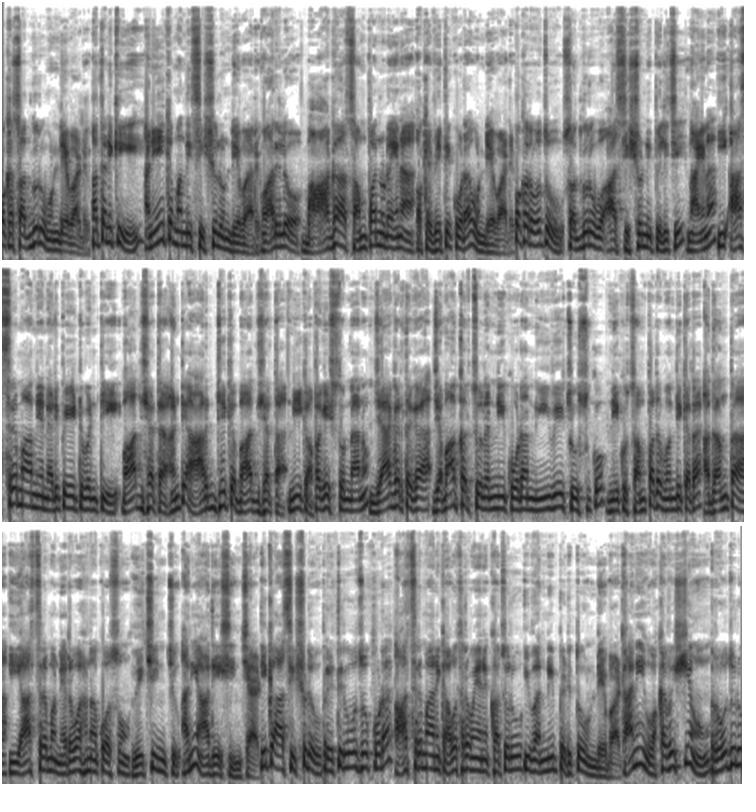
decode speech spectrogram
ఒక సద్గురు ఉండేవాడు. అతనికి అనేక మంది శిష్యులు ఉండేవారు. వారిలో బాగా సంపన్నుడైన ఒక వ్యక్తి కూడా ఉండేవాడు. ఒక రోజు సద్గురువు ఆ శిష్యుణ్ణి పిలిచి నాయన ఈ ఆశ్రమాన్ని నడిపేటువంటి బాధ్యత అంటే ఆర్థిక బాధ్యత నీకు అప్పగిస్తున్నాను. జాగ్రత్తగా జమా ఖర్చులన్నీ కూడా నీవే చూసుకో. నీకు సంపద ఉంది కదా. అదంతా ఈ ఆశ్రమ నిర్వహణ కోసం వెచ్చించు అని ఆదేశించాడు. ఇక ఆ శిష్యుడు ప్రతిరోజు కూడా ఆశ్రమానికి అవసరమైన ఖర్చులు ఇవన్నీ పెడుతూ ఉండేవాడు. కానీ ఒక విషయం రోజులు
